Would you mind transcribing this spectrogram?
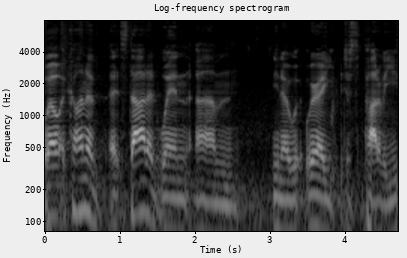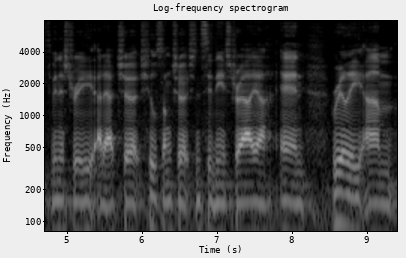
Well, it kind of it started when um, you know we're a, just part of a youth ministry at our church, Hillsong Church in Sydney, Australia, and really um,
